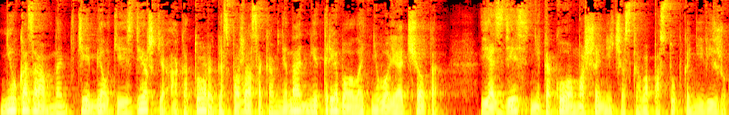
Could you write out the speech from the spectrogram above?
не указав на те мелкие издержки, о которых госпожа Сокомнина не требовала от него и отчета. Я здесь никакого мошеннического поступка не вижу.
